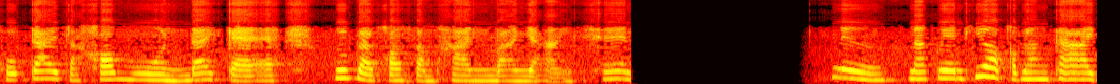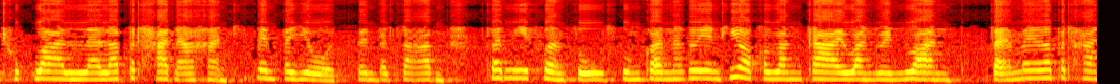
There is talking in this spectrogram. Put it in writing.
พบได้จากข้อมูลได้แก่ รูปแบบความสัมพันธ์บางอย่าง เช่น 1. นักเรียนที่ออกกำลังกายทุกวันและรับประทานอาหารที่เป็นประโยชน์เป็นประจำ จะมีส่วนสูงสูงกว่านักเรียนที่ออกกำลังกายวันเว้นวัน แต่ไม่รับประทาน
